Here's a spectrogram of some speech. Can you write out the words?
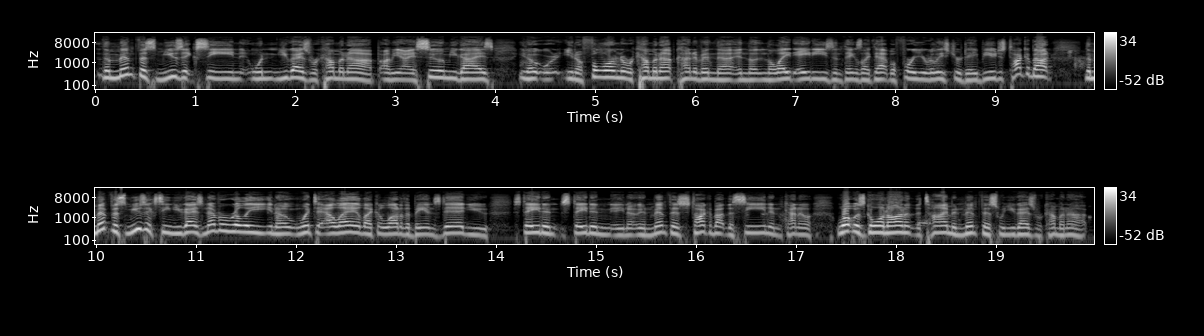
the Memphis music scene when you guys were coming up. I mean, I assume you guys, you know, were you know formed or were coming up kind of in the in the in the late '80s and things like that before you released your debut. Just talk about the Memphis music scene. You guys never really, you know, went to LA like a lot of the bands did. You stayed in stayed in you know in Memphis. Talk about the scene and kind of what was going on at the time in Memphis when you guys were coming up.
